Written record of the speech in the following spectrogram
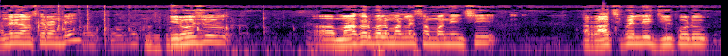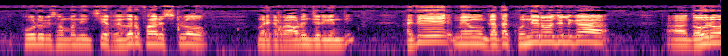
అందరికీ నమస్కారం అండి. ఈరోజు ఆ, మాకర్బల మండలం సంబంధించి రాచపల్లి జీకోడు కోడూరుకి సంబంధించి రిజర్వ్ ఫారెస్ట్లో మరి ఇక్కడ రావడం జరిగింది. అయితే మేము గత కొన్ని రోజులుగా గౌరవ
